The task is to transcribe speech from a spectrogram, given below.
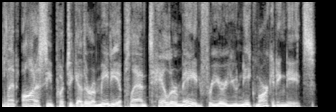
Let Audacy put together a media plan tailor made for your unique marketing needs.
